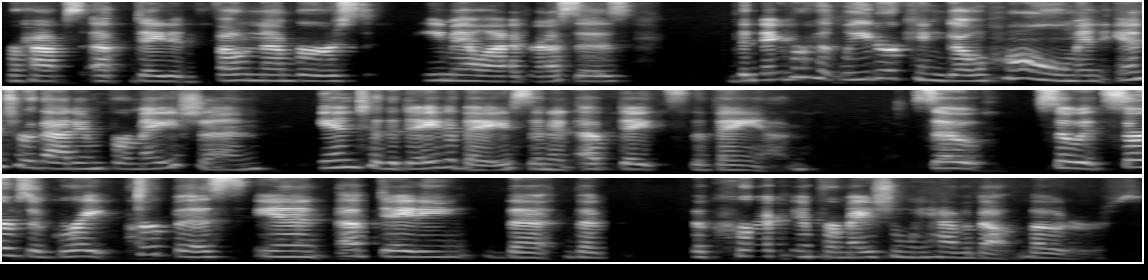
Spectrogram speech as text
perhaps updated phone numbers, email addresses, the neighborhood leader can go home and enter that information into the database and it updates the van. So so it serves a great purpose in updating the the, the correct information we have about voters.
